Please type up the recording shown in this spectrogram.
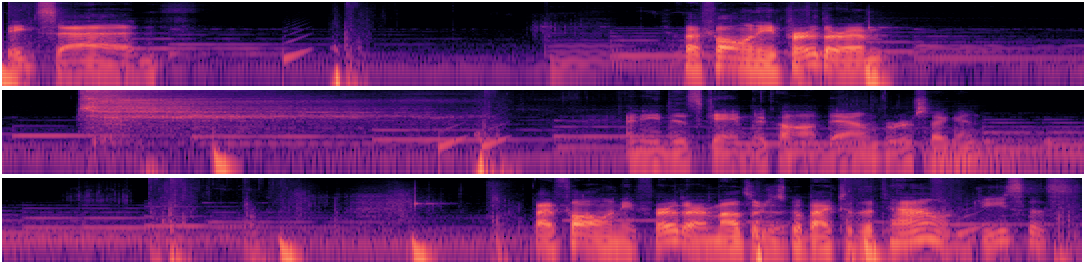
Big sad. If I fall any further, I'm... need this game to calm down for a second. If I fall any further, I might as well just go back to the town. Jesus.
